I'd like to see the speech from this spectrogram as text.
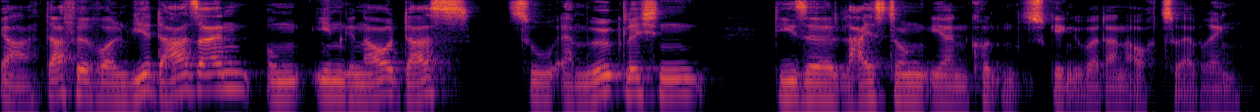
ja, dafür wollen wir da sein, um ihnen genau das zu ermöglichen, diese Leistung ihren Kunden gegenüber dann auch zu erbringen.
